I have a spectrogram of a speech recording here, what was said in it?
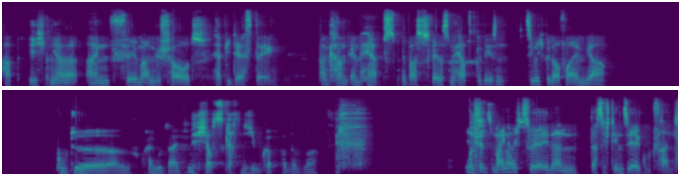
habe ich mir einen Film angeschaut, Happy Death Day. Wann kam der im Herbst? Mir war es, wäre das im Herbst gewesen. Ziemlich genau vor einem Jahr. Gute, äh, kann gut sein. Ich habe es gerade nicht im Kopf, wann das war. Ich und meine mich zu erinnern, dass ich den sehr gut fand.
